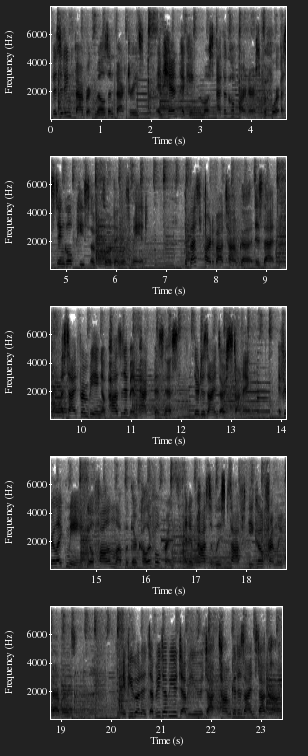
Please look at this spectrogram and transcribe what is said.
visiting fabric mills and factories, and handpicking the most ethical partners before a single piece of clothing was made. The best part about Tamga is that, aside from being a positive impact business, their designs are stunning. If you're like me, you'll fall in love with their colorful prints and impossibly soft, eco friendly fabrics. If you go to www.tamgadesigns.com,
